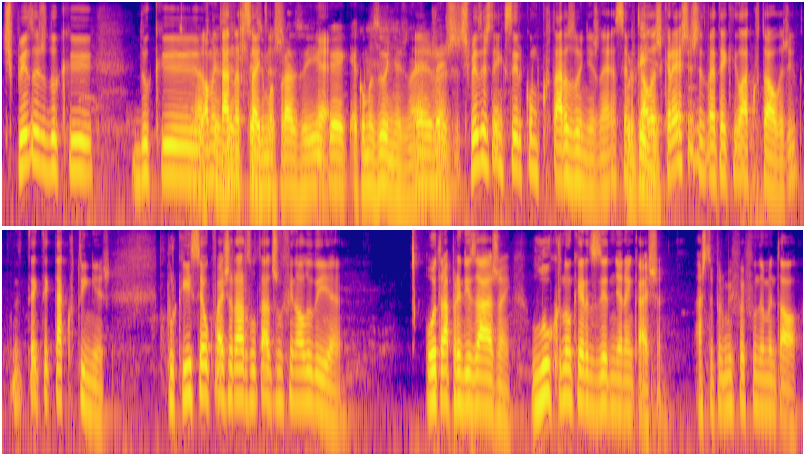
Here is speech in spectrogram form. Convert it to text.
despesas do que do que aumentar nas receitas. uma frase aí é. que é, é, como as unhas, não é? é as despesas têm que ser como cortar as unhas, não é? Sempre Curtinhas. que elas crescem, a gente vai ter que ir lá cortá-las. Tem, tem que estar curtinhas. Porque isso é o que vai gerar resultados no final do dia. Outra aprendizagem. Lucro não quer dizer dinheiro em caixa. Esta para mim foi fundamental.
